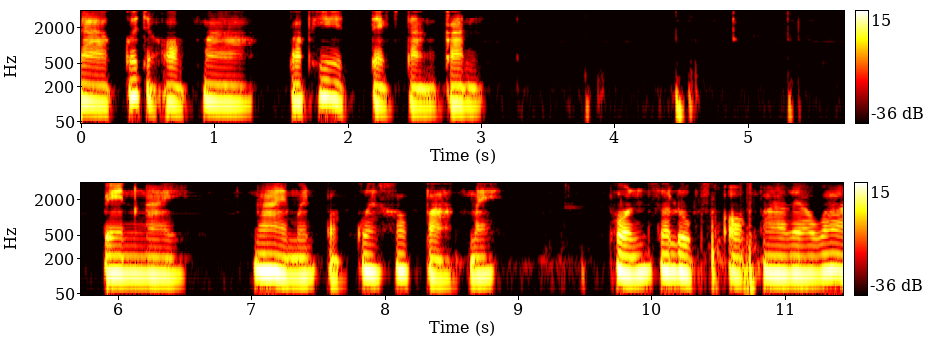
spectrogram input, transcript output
ดาบก็จะออกมาประเภทแตกต่างกัน เป็นไงง่ายเหมือนปอกกล้วยเข้าปากไหม ผลสรุปออกมาแล้วว่า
